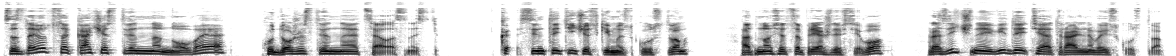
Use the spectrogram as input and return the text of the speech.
создается качественно новая художественная целостность. К синтетическим искусствам относятся прежде всего различные виды театрального искусства.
